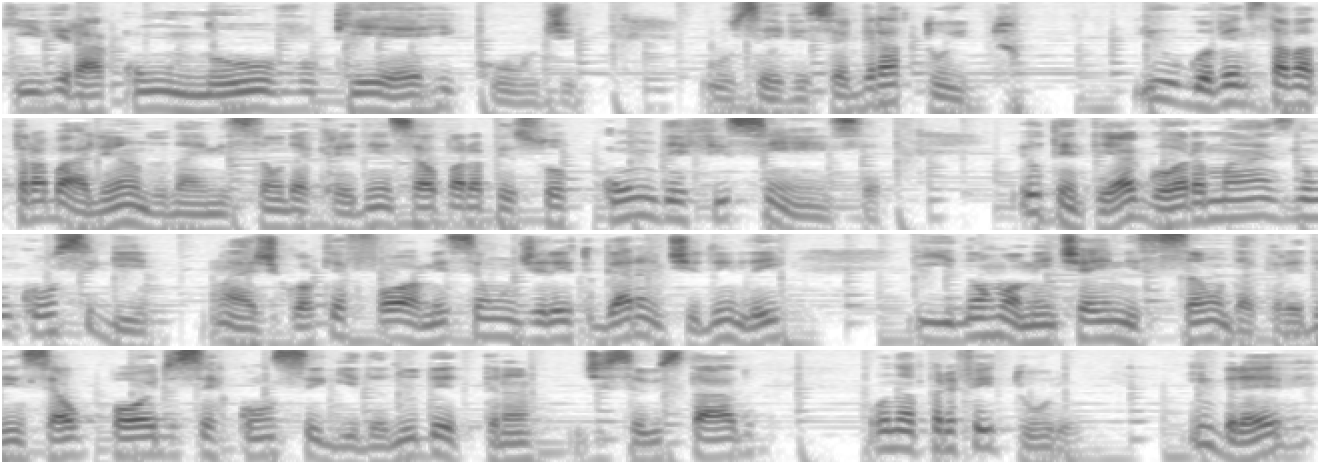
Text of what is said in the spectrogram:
que virá com um novo QR Code. O serviço é gratuito e o governo estava trabalhando na emissão da credencial para pessoa com deficiência. Eu tentei agora, mas não consegui. Mas de qualquer forma, esse é um direito garantido em lei e normalmente a emissão da credencial pode ser conseguida no Detran de seu estado ou na prefeitura. Em breve,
